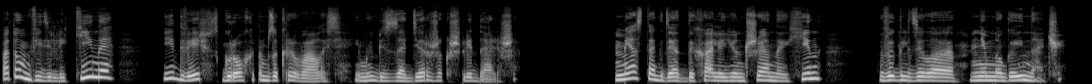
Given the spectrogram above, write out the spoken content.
Потом видели кине, и дверь с грохотом закрывалась, и мы без задержек шли дальше. Место, где отдыхали Юншен и Хин, выглядело немного иначе.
